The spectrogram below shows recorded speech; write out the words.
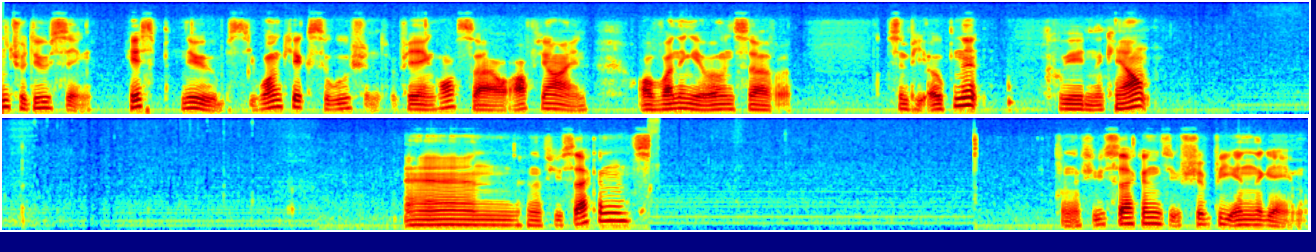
Introducing HISP Noobs, the one-click solution for playing hostile offline or running your own server. Simply open it, create an account, and in a few seconds, in a few seconds you should be in the game.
